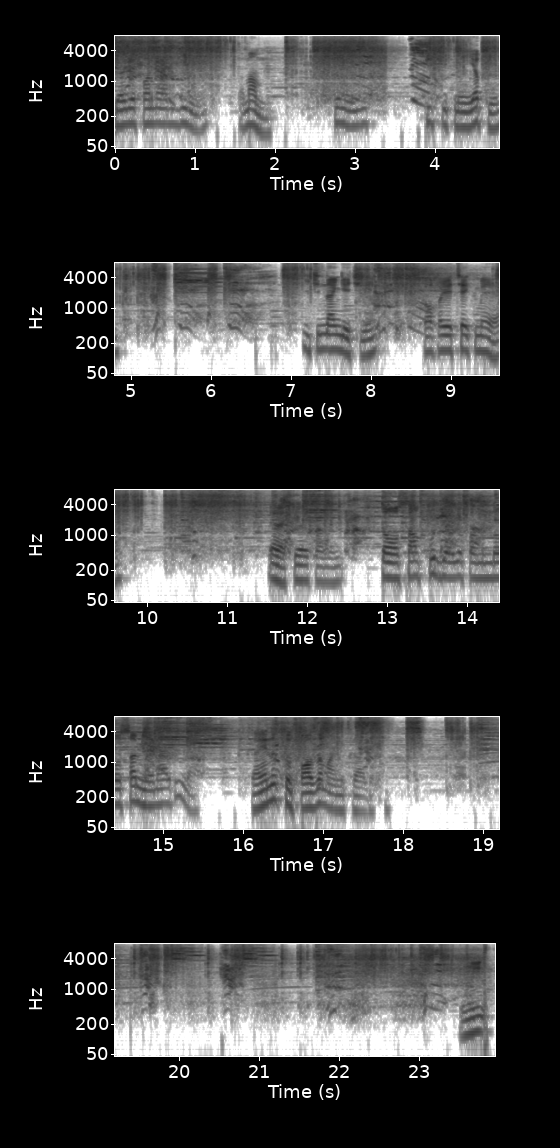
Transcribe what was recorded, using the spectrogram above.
Gölge formaları girmeyeyim. Tamam mı? Şunu pis bitmeyi yapayım. İçinden geçeyim. Kafaya tekmeye. Evet gölge formunda olsam full gölge formunda olsam yenerdim de. Dayanıklı fazla maymun krallık. Bunu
